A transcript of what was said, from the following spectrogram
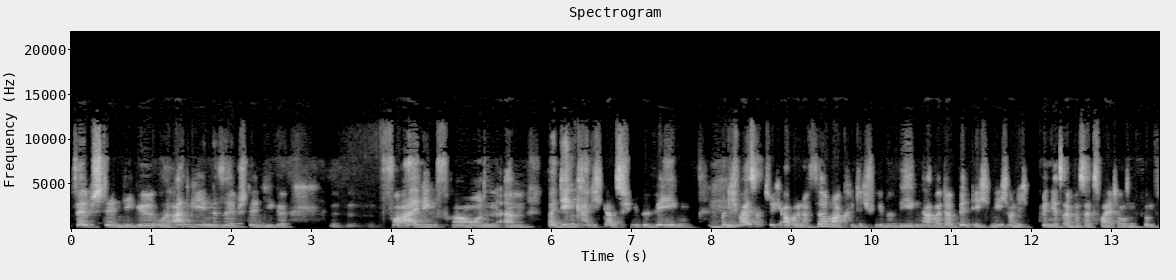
Selbstständige oder angehende Selbstständige, vor allen Dingen Frauen, ähm, bei denen kann ich ganz viel bewegen. Mhm. Und ich weiß natürlich auch in der Firma könnte ich viel bewegen, aber da bin ich nicht. Und ich bin jetzt einfach seit 2005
